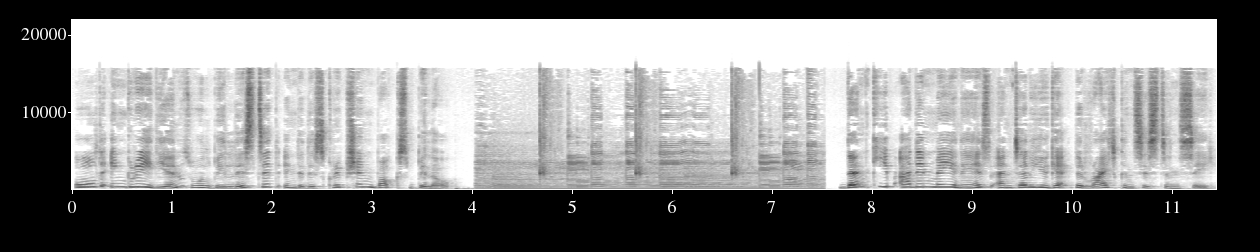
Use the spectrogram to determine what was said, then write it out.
all the ingredients will be listed in the description box below. Then keep adding mayonnaise until you get the right consistency.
